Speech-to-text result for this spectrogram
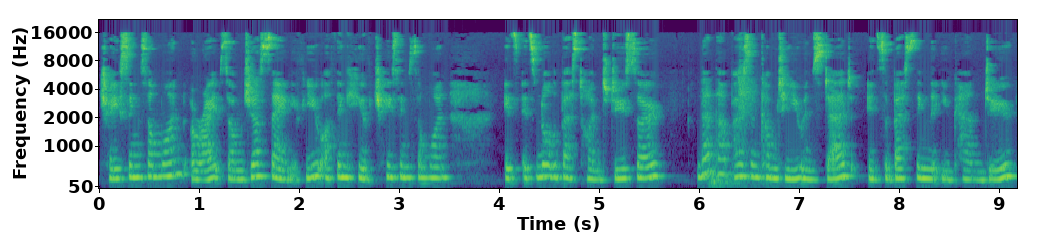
chasing someone, all right? So I'm just saying, if you are thinking of chasing someone, it, it's not the best time to do so. Let that person come to you instead. It's the best thing that you can do.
